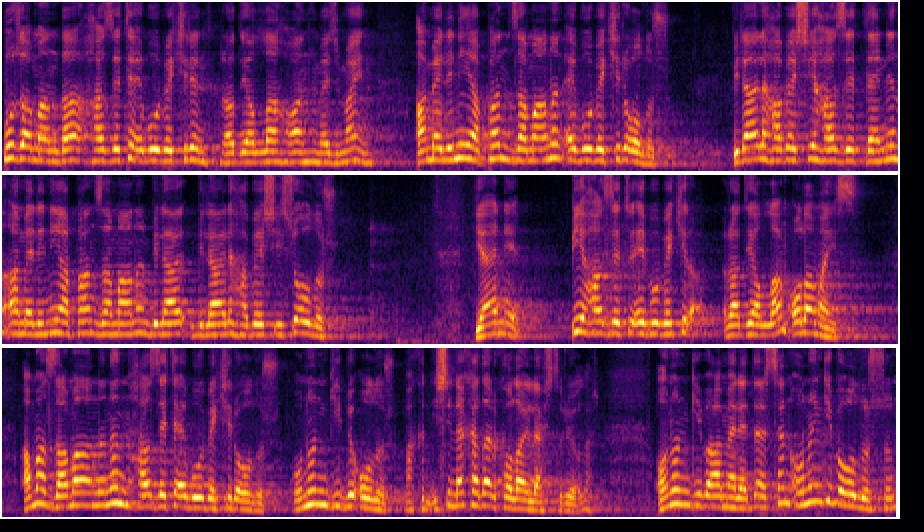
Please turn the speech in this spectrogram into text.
bu zamanda Hazreti Ebu Bekir'in radıyallahu anhü mecmain amelini yapan zamanın Ebu Bekir'i olur. Bilal-i Habeşi Hazretlerinin amelini yapan zamanın Bilal- Bilal-i Habeşisi olur. Yani bir Hazreti Ebu Bekir radıyallahu anh olamayız. Ama zamanının Hazreti Ebu Bekir olur. Onun gibi olur. Bakın işi ne kadar kolaylaştırıyorlar. Onun gibi amel edersen onun gibi olursun.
